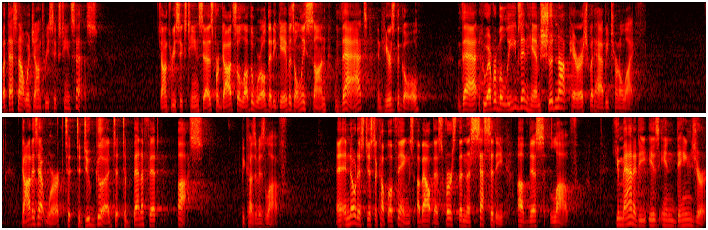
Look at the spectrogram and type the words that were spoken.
But that's not what John 3:16 says. John 3:16 says, "For God so loved the world that he gave his only son that, and here's the goal, that whoever believes in him should not perish but have eternal life." God is at work to, to do good, to, to benefit us because of his love. And, and notice just a couple of things about this. First, the necessity of this love. Humanity is in danger.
